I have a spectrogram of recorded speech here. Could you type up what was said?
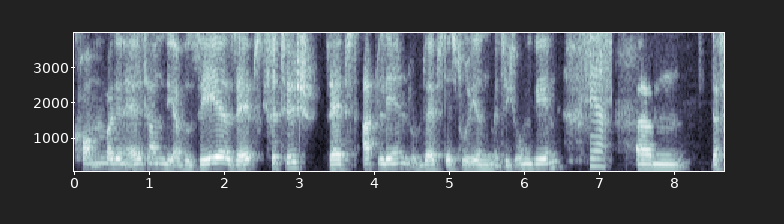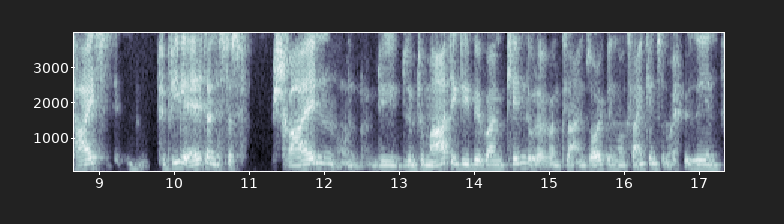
kommen bei den Eltern, die also sehr selbstkritisch, selbst ablehnend und selbstdestruierend mit sich umgehen. Ja. Ähm, das heißt, für viele Eltern ist das Schreien und die Symptomatik, die wir beim Kind oder beim kleinen Säugling und Kleinkind zum Beispiel sehen,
